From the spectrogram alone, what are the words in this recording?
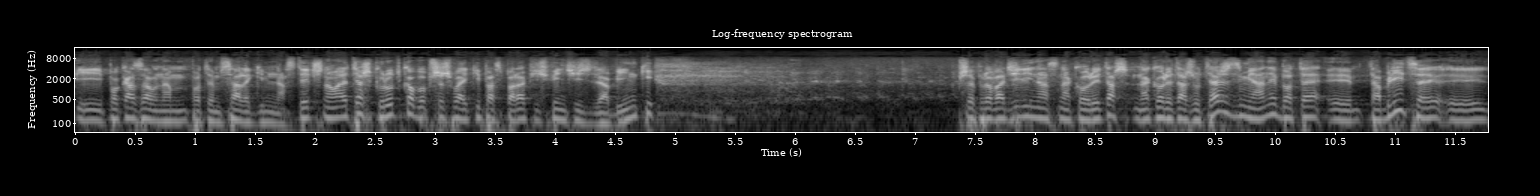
i pokazał nam potem salę gimnastyczną, ale też krótko, bo przyszła ekipa z parafii święcić drabinki. Przeprowadzili nas na korytarz. Na korytarzu też zmiany, bo te y, tablice y,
